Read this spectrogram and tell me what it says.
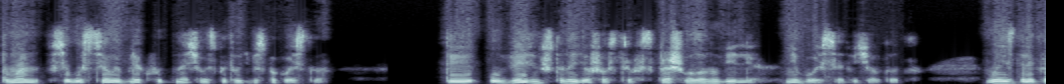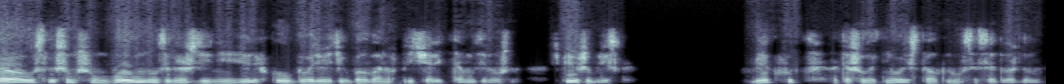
Туман все густел, и Блекфуд начал испытывать беспокойство. «Ты уверен, что найдешь остров?» — спрашивал он у Билли. «Не бойся», — отвечал тот. «Мы издалека услышим шум волн у заграждения. Я легко уговорю этих болванов причалить там, где нужно. Теперь уже близко». Блекфуд отошел от него и столкнулся с Эдвардом.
